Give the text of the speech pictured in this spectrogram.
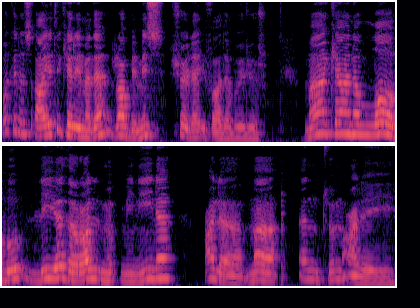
Bakınız ayeti kerimede Rabbimiz şöyle ifade buyuruyor. Ma kana Allahu liyezral mu'minina ala ma entum aleyh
